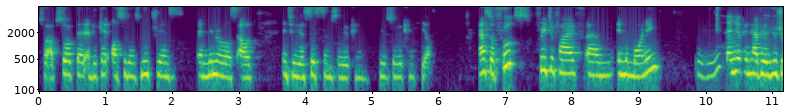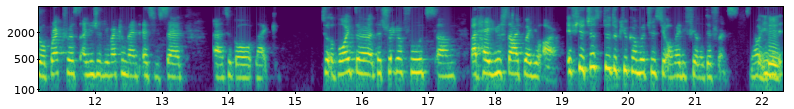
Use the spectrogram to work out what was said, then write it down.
to absorb that and to get also those nutrients and minerals out into your system so you can so you can heal and so fruits, three to five um, in the morning. Mm-hmm. Then you can have your usual breakfast. I usually recommend, as you said, uh, to go like to avoid the, the trigger foods. Um, but hey, you start where you are. If you just do the cucumber juice, you already feel a difference. You know, mm-hmm. even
